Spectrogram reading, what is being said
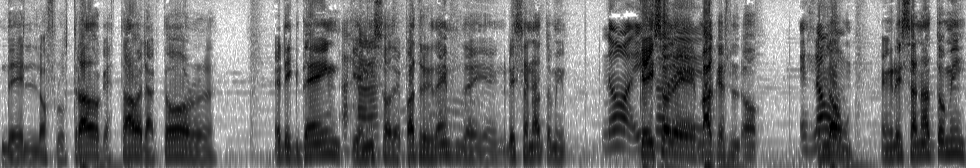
de lo frustrado que estaba el actor Eric Dane, Ajá. quien hizo de Patrick Dempsey en Grey's Anatomy, No, que hizo de, Mac Slo- Sloan. Sloan en Grey's Anatomy,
